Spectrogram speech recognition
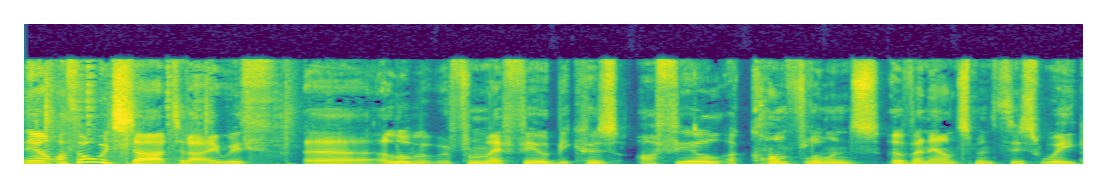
Now, I thought we'd start today with uh, a little bit from left field because I feel a confluence of announcements this week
